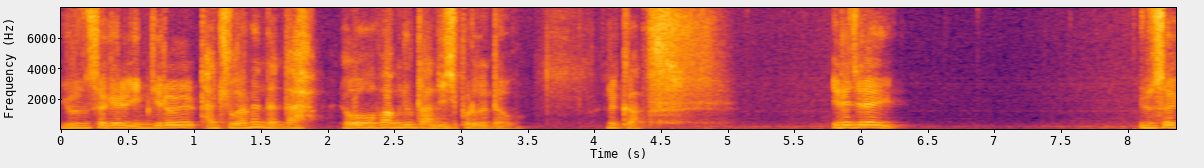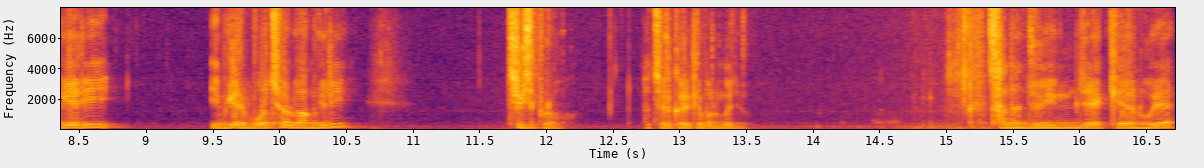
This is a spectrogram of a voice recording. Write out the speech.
윤석열 임기를 단축하면 된다. 요 확률도 한 20% 된다고. 그러니까 이래저래 윤석열이 임기를 못 채울 확률이 70%. 저는 그렇게 보는 거죠. 4년 중임제 개헌 후에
